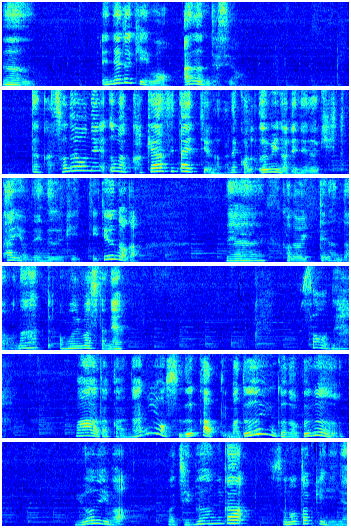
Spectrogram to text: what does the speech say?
うん。エネルギーもあるんですよ。なんかそれをねうまく掛け合わせたいっていうのがねこの海のエネルギーと太陽のエネルギーっていうのがねこれを言ってるんだろうなって思いましたね。そうね。まあだから何をするかってまあドゥーイングの部分よりは、まあ、自分がその時にね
